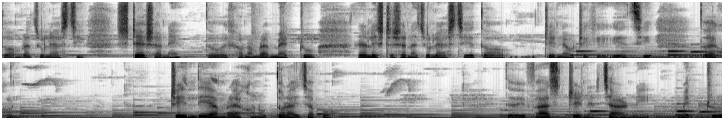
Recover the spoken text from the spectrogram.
তো আমরা চলে আসছি স্টেশনে। তো এখন আমরা মেট্রো রেল স্টেশনে চলে আসছি। তো ট্রেনে উঠে গিয়েছি। তো এখন ট্রেন দিয়ে আমরা এখন উত্তরায় যাব। তো এই ফার্স্ট ট্রেনের জার্নি মেট্রো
